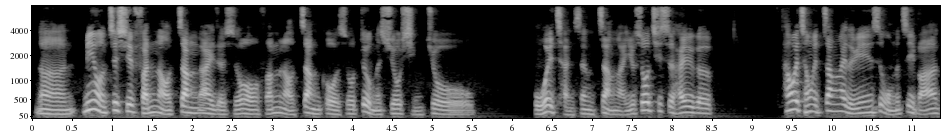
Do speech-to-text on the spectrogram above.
那没有这些烦恼障碍的时候，烦恼障垢的时候，对我们修行就。不会产生障碍，有时候其实还有一个，它会成为障碍的原因是我们自己把它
